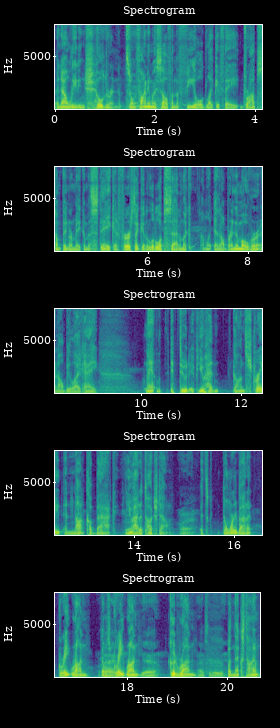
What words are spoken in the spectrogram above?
and now I'm leading children. So I'm finding myself on the field. Like if they drop something or make a mistake, at first I get a little upset. I'm like, I'm like, and I'll bring them over and I'll be like, hey, man, if dude, if you had gone straight and not come back, you had a touchdown. right It's don't worry about it. Great run. That was a great run. yeah Good run. absolutely But next time,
